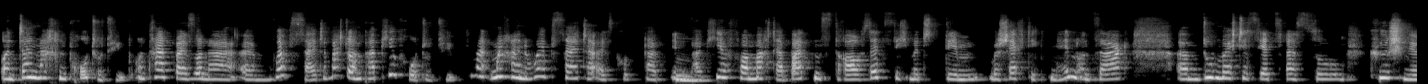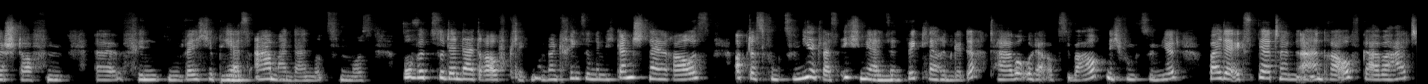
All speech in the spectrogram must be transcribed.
und dann mach einen Prototyp. Und gerade bei so einer ähm, Webseite, mach doch ein Papierprototyp. Mach eine Webseite als in mhm. Papierform, mach da Buttons drauf, setz dich mit dem Beschäftigten hin und sag, ähm, du möchtest jetzt was zu Kühlschmierstoffen äh, finden, welche PSA mhm. man da nutzen muss. Wo würdest du denn da draufklicken? Und dann kriegen sie nämlich ganz schnell raus, ob das funktioniert, was ich mir als mhm. Entwicklerin gedacht habe, oder ob es überhaupt nicht funktioniert, weil der Experte eine andere Aufgabe hat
